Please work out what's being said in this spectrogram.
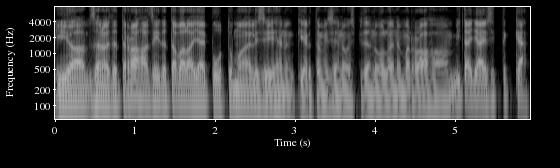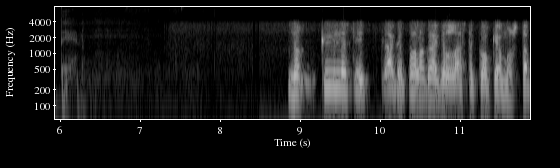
Ja sanoit, että raha siitä tavallaan jäi puuttumaan, eli siihen kiertämiseen olisi pitänyt olla enemmän rahaa. Mitä jäi sitten käteen? No kyllä aika paljon kaikenlaista kokemusta.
